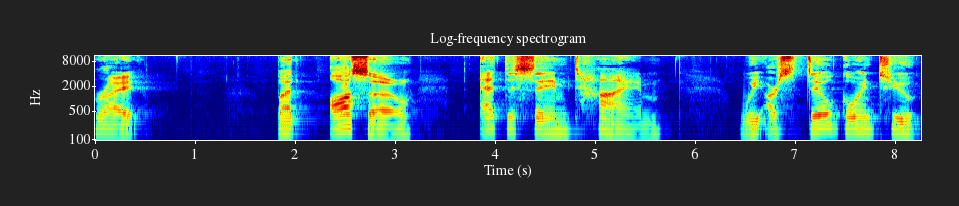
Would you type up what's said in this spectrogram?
right? But also, at the same time, we are still going to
